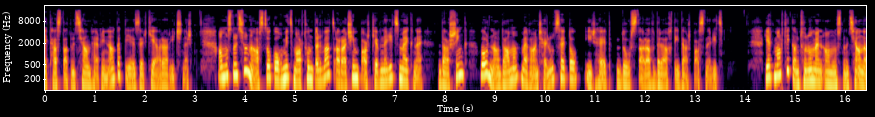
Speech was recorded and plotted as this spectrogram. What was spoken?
այդ հաստատության հեղինակը տիեզերքի արարիչն էր։ Ամուսնությունը Աստծո կողմից մարդուն տրված առաջին պարգևներից մեկն է, դաշինք, որն Ադամը մեղանչելուց հետո իր հետ դուրս տարավ դրախտի դարպասներից։ Երբ մարդիկ ընդունում են ամուսնությանը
